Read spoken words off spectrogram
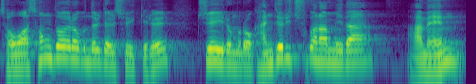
저와 성도 여러분들 될 수 있기를 주의 이름으로 간절히 축원합니다. 아멘.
